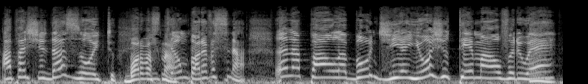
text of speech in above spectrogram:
a partir das 8. Bora vacinar. Então, bora vacinar. Ana Paula, bom dia. E hoje o tema, Álvaro, é. Hum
